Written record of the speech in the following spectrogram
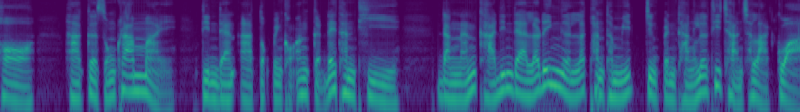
พอ หากเกิดสงครามใหม่ ดินแดนอาจตกเป็นของอังกฤษได้ทันที ดังนั้นขายดินแดนแล้วได้เงินและพันธมิตร จึงเป็นทางเลือกที่ฉาญฉลาดกว่า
